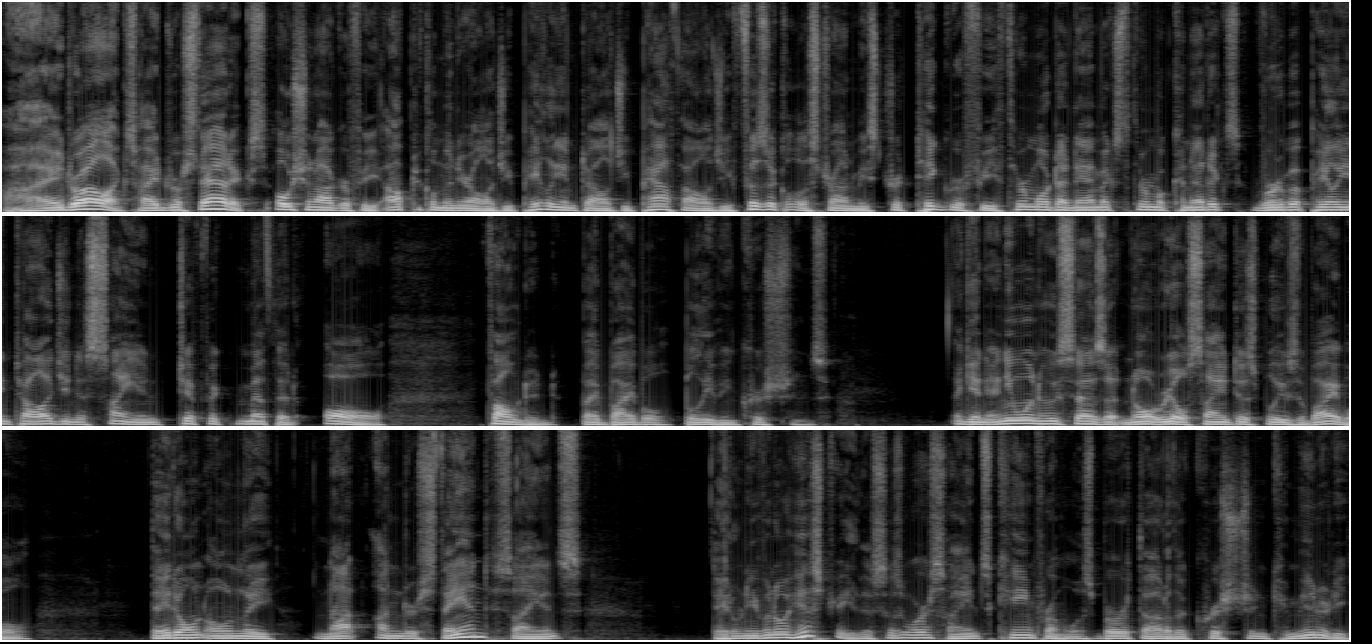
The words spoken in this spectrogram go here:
hydraulics, hydrostatics, oceanography, optical mineralogy, paleontology, pathology, physical astronomy, stratigraphy, thermodynamics, thermokinetics, vertebrate paleontology, and a scientific method, all founded by Bible believing Christians. Again, anyone who says that no real scientist believes the Bible, they don't only not understand science, they don't even know history. This is where science came from. It was birthed out of the Christian community.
